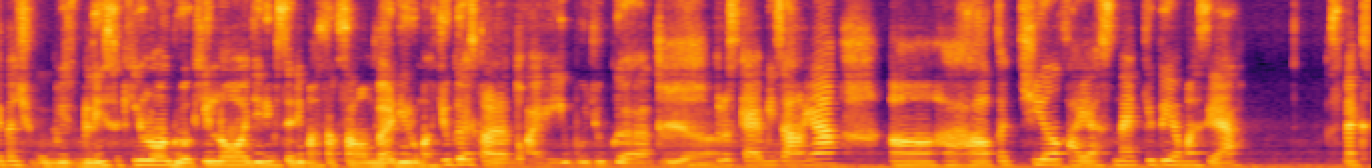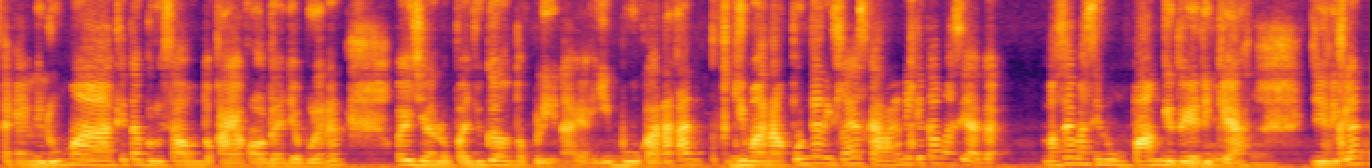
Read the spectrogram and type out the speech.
kita cu- beli sekilo dua kilo jadi bisa dimasak sama mbak di rumah juga sekalian untuk ayah ibu juga. Iya. terus kayak misalnya uh, hal-hal kecil kayak snack gitu ya mas ya. Snack-snack yang di rumah kita berusaha untuk kayak kalau belanja bulanan oh ya jangan lupa juga untuk beliin ayah ibu. Karena kan gimana pun kan istilahnya sekarang ini kita masih agak maksudnya masih numpang gitu ya dik ya. Jadi kan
